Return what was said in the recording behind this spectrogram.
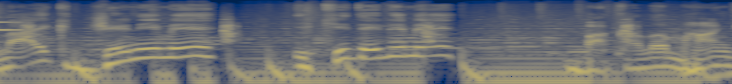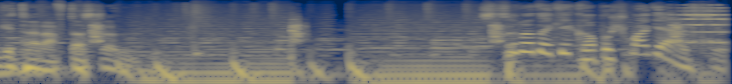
Like Jenny mi? İki deli mi? Bakalım hangi taraftasın? Sıradaki kapışma gelsin.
